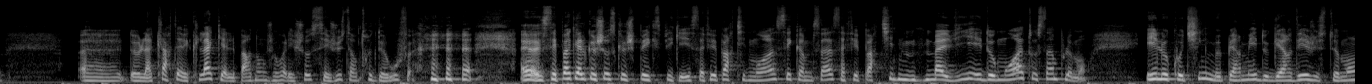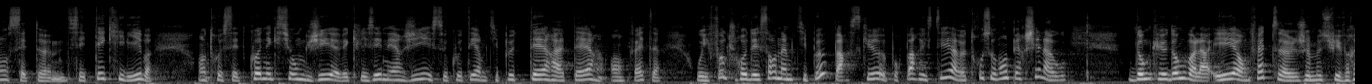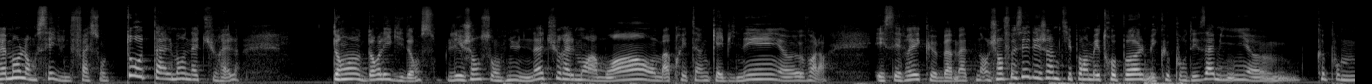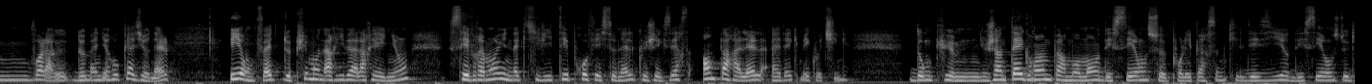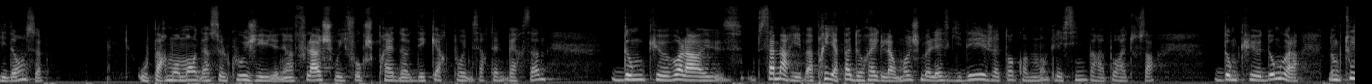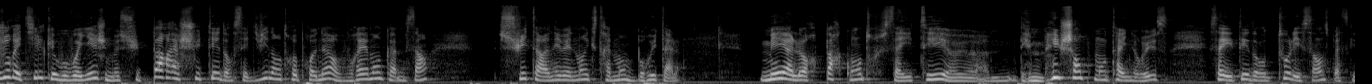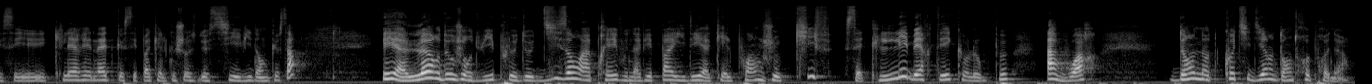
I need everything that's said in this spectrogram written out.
Euh, de la clarté avec laquelle, pardon, je vois les choses, c'est juste un truc de ouf. euh, c'est pas quelque chose que je peux expliquer. Ça fait partie de moi, c'est comme ça, ça fait partie de ma vie et de moi tout simplement. Et le coaching me permet de garder justement euh, cet équilibre entre cette connexion que j'ai avec les énergies et ce côté un petit peu terre à terre, en fait, où il faut que je redescende un petit peu parce que pour pas rester euh, trop souvent perché là-haut. Donc, euh, donc voilà. Et en fait, je me suis vraiment lancée d'une façon totalement naturelle. Dans, les guidances. Les gens sont venus naturellement à moi, on m'a prêté un cabinet, voilà. Et c'est vrai que bah, maintenant, j'en faisais déjà un petit peu en métropole, mais que pour des amis, euh, que pour, voilà, de manière occasionnelle. Et en fait, depuis mon arrivée à La Réunion, c'est vraiment une activité professionnelle que j'exerce en parallèle avec mes coachings. Donc, euh, j'intègre par moment des séances pour les personnes qui le désirent, des séances de guidance, ou par moment, d'un seul coup, j'ai eu un flash où il faut que je prenne des cartes pour une certaine personne. Donc euh, voilà, ça m'arrive. Après, il n'y a pas de règle. Hein. Moi, je me laisse guider j'attends qu'on me montre les signes par rapport à tout ça. Donc, euh, donc voilà. Donc toujours est-il que vous voyez, je me suis parachutée dans cette vie d'entrepreneur vraiment comme ça, suite à un événement extrêmement brutal. Mais alors, par contre, ça a été euh, des méchantes montagnes russes. Ça a été dans tous les sens parce que c'est clair et net que c'est pas quelque chose de si évident que ça. Et à l'heure d'aujourd'hui, plus de dix ans après, vous n'avez pas idée à quel point je kiffe cette liberté que l'on peut avoir dans notre quotidien d'entrepreneur.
